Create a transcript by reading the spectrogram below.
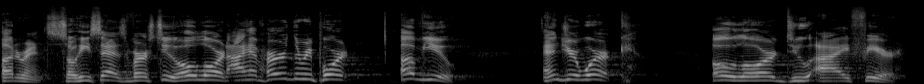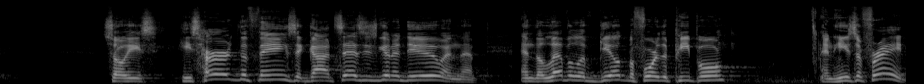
utterance. So he says, verse 2 O Lord, I have heard the report of you and your work. O Lord, do I fear. So he's he's heard the things that God says he's going to do and the and the level of guilt before the people and he's afraid.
